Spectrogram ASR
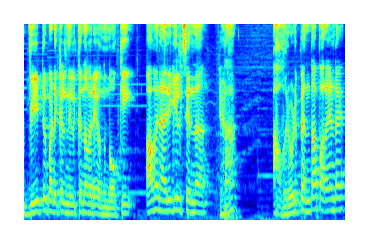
വീട്ടുപടുക്കൽ നിൽക്കുന്നവരെ ഒന്ന് നോക്കി. അവൻ അരികിൽ ചെന്ന് എടാ അവരോടിപ്പോൾ എന്താ പറയണ്ടേ?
